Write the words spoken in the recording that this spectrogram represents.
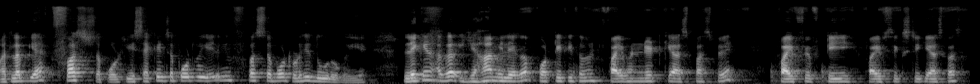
मतलब क्या है फ़र्स्ट सपोर्ट ये सेकंड सपोर्ट तो ये लेकिन फ़र्स्ट सपोर्ट थोड़ी सी दूर हो गई है। लेकिन अगर यहाँ मिलेगा forty three thousand five hundred के आसपास पे फाइव फिफ्टी फाइव सिक्सटी के आसपास,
